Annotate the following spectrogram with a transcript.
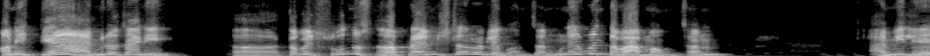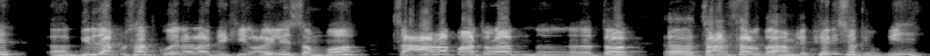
अनि त्यहाँ हाम्रो चाहिँ नि तपाईँ सोध्नुहोस् न प्राइम मिनिस्टरहरूले भन्छन् उनीहरू पनि दबाबमा हुन्छन्। हामीले गिरिजाप्रसाद कोइरालादेखि अहिलेसम्म चारवटा पाँचवटा त चान्सलर त हामीले फेरिसक्यौँ नि।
